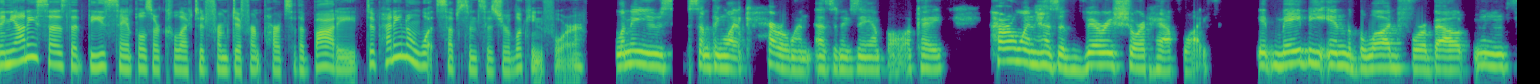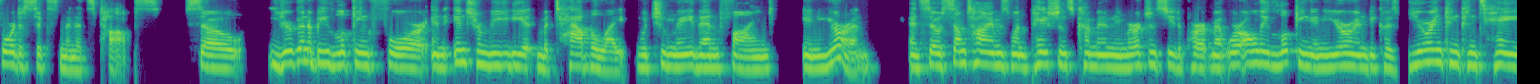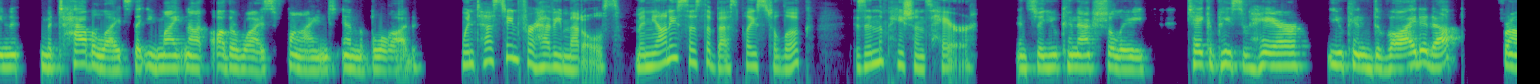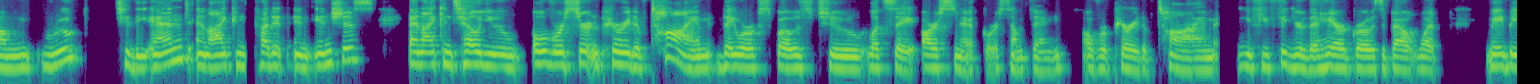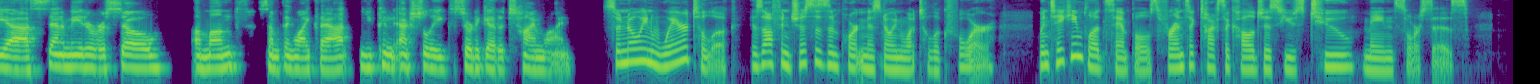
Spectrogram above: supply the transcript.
Magnani says that these samples are collected from different parts of the body, depending on what substances you're looking for. Let me use something like heroin as an example. Okay. Heroin has a very short half life. It may be in the blood for about mm, four to six minutes tops. So you're going to be looking for an intermediate metabolite, which you may then find in urine. And so sometimes when patients come in the emergency department, we're only looking in urine because urine can contain metabolites that you might not otherwise find in the blood. When testing for heavy metals, Magnani says the best place to look is in the patient's hair. And so you can actually take a piece of hair, you can divide it up from root to the end and I can cut it in inches. And I can tell you over a certain period of time, they were exposed to, let's say, arsenic or something over a period of time. If you figure the hair grows about what, maybe a centimeter or so a month, something like that, you can actually sort of get a timeline. So, knowing where to look is often just as important as knowing what to look for. When taking blood samples, forensic toxicologists use two main sources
